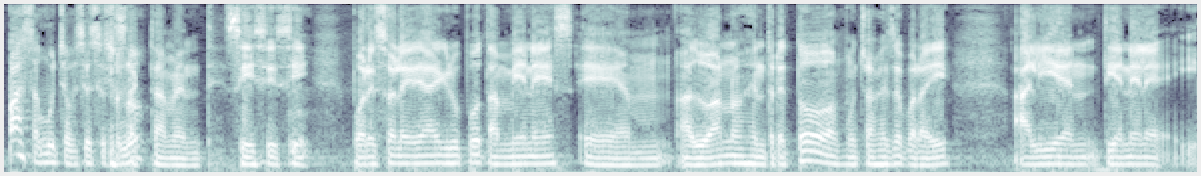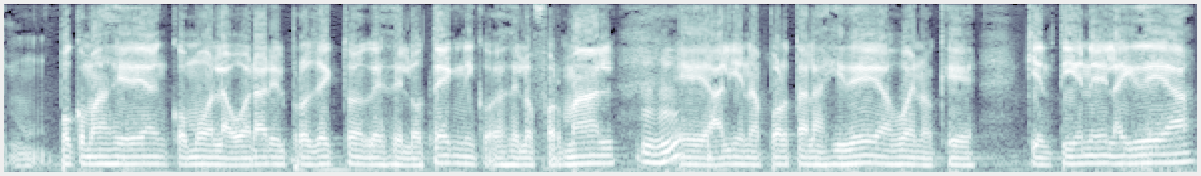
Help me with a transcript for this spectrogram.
pasa muchas veces eso, ¿no? Exactamente, sí, sí, sí. Por eso la idea del grupo también es eh, ayudarnos entre todos. Muchas veces por ahí alguien tiene un poco más de idea en cómo elaborar el proyecto desde lo técnico, desde lo formal. Eh, alguien aporta las ideas, bueno, que quien tiene la idea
